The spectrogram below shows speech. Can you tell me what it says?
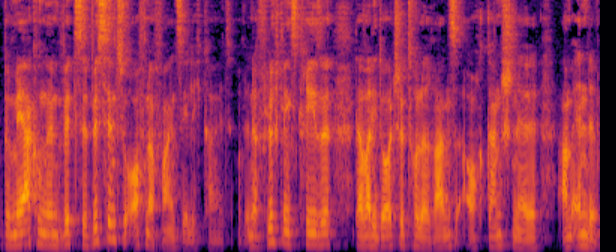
Bemerkungen, Witze bis hin zu offener Feindseligkeit. Und in der Flüchtlingskrise, da war die deutsche Toleranz auch ganz schnell am Ende.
